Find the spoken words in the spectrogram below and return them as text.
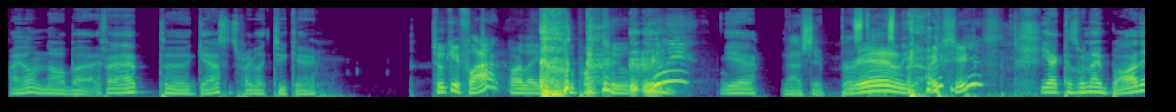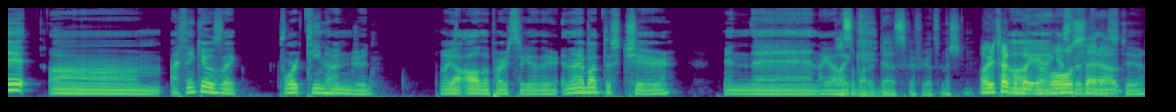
I don't know, but if I had to guess, it's probably like 2K. 2K flat or like 2.2? really? Yeah. Nah, shit. Really? Are you serious? Yeah, because when I bought it, um, I think it was like 1400 when I got all the parts together. And then I bought this chair. and then I I got also like. bought a desk. I forgot to mention. Oh, you're talking Oh, about yeah, your whole setup. desk too.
